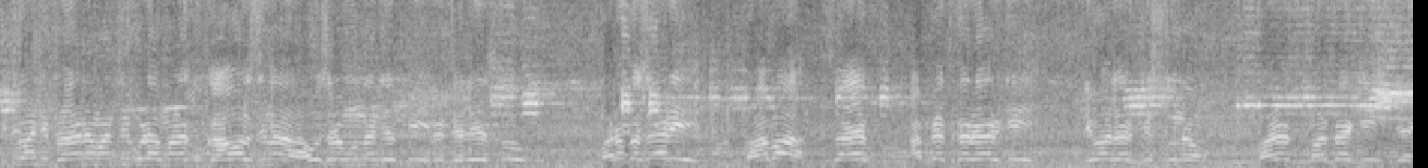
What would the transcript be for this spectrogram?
ఇటువంటి ప్రధానమంత్రి కూడా మనకు కావాల్సిన అవసరం ఉందని చెప్పి మేము తెలియజేస్తూ మరొకసారి బాబా సాహెబ్ అంబేద్కర్ గారికి నివాళులర్పిస్తున్నాం. భారత్ మాతాకి జై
